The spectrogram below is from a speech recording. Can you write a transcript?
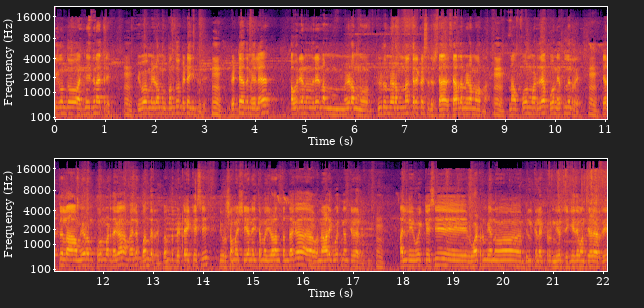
ಈಗ ಒಂದು ಹದಿನೈದು ದಿನ ಆಯ್ತ್ರಿ. ಇವಾಗ ಮೇಡಮ್ ಬಂದು ಭೇಟಿಯಾಗಿದ್ವಿ ರೀ ಹ್ಮ್. ಭೇಟಿ ಆದ ಮೇಲೆ ಅವ್ರೇನಂದ್ರೆ ನಮ್ಮ ಮೇಡಮ್ ಪಿಡು ಮೇಡಮ್ನ ಕರೆ ಕಳಿಸಿದ್ರು ಶಾರದಾ ಮೇಡಮ್ ಅವ್ರನ್ನ. ನಾವು ಫೋನ್ ಮಾಡಿದ್ರೆ ಫೋನ್ ಎತ್ತಲಿಲ್ಲ ರೀ ಎತ್ತಲಿಲ್ಲ ಆ ಮೇಡಮ್ ಫೋನ್ ಮಾಡಿದಾಗ ಆಮೇಲೆ ಬಂದ್ರಿ. ಬಂದು ಭೇಟಿ ಹಾಕೇಸಿ ಇವ್ರ ಸಮಸ್ಯೆ ಏನೈತಮ್ಮ ಹೇಳಂತಂದಾಗ ನಾಳೆಗೆ ಹೋಗ್ತೀನಿ ಅಂತ ಹೇಳ್ಯಾರ ಅಲ್ಲಿ ಅಲ್ಲಿ ಹೋಗ್ಕೇಸಿ ವಾಟರ್ ಮ್ಯಾನ್ ಬಿಲ್ ಕಲೆಕ್ಟರ್ ನೀರು ಜಿಗಿದೇವ ಅಂತ ಹೇಳ್ಯಾರ್ರಿ.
